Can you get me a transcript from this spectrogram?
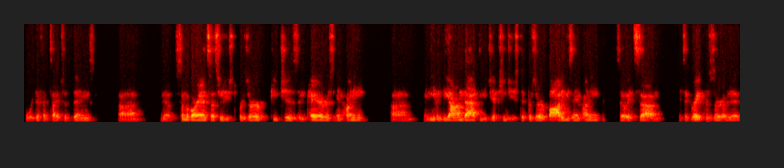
for different types of things. Um, you know, some of our ancestors used to preserve peaches and pears in honey. Um, and even beyond that, the Egyptians used to preserve bodies in honey. So it's um, it's a great preservative.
